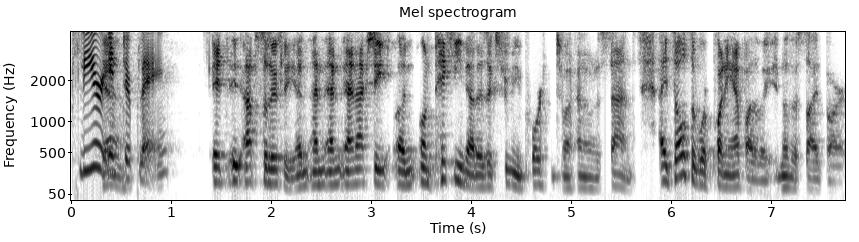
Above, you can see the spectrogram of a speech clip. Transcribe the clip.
clear Yeah. interplay. It, it- absolutely, and and and, actually unpicking that is extremely important to kind of understand. It's also worth pointing out, by the way, another sidebar:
